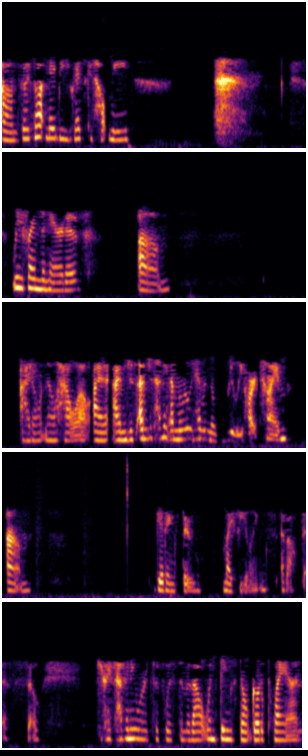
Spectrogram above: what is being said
Um so I thought maybe you guys could help me reframe the narrative. Um I don't know how well. I, I'm just I'm just having I'm really having a really hard time um, getting through my feelings about this. So, if you guys have any words of wisdom about when things don't go to plan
